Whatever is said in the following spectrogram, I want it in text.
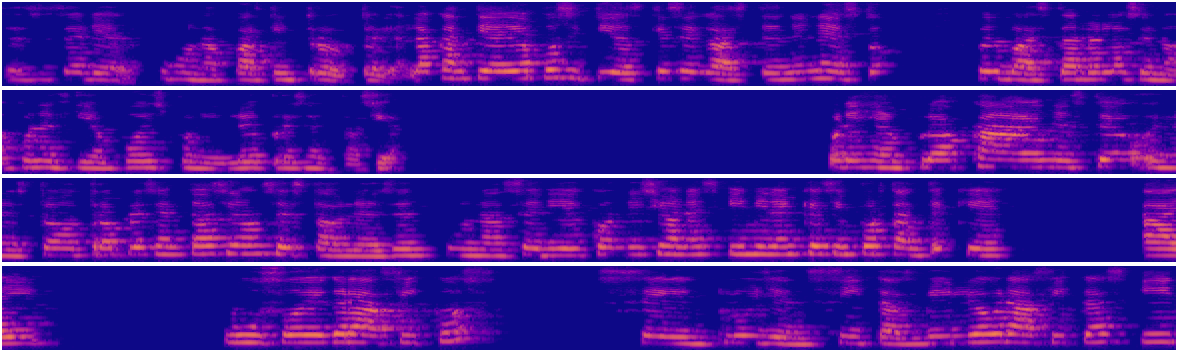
Entonces sería como una parte introductoria. La cantidad de diapositivas que se gasten en esto, pues va a estar relacionado con el tiempo disponible de presentación. Por ejemplo, acá en, este, en esta otra presentación se establecen una serie de condiciones y miren que es importante que hay uso de gráficos, se incluyen citas bibliográficas y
